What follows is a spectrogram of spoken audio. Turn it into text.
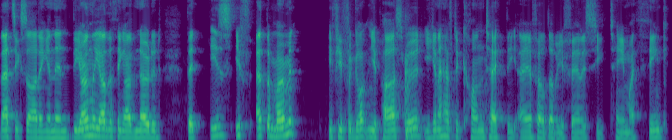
that's exciting. And then the only other thing I've noted that is, if at the moment, if you've forgotten your password, you're going to have to contact the AFLW fantasy team, I think,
